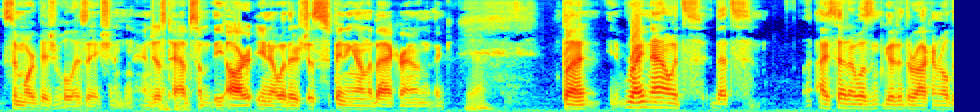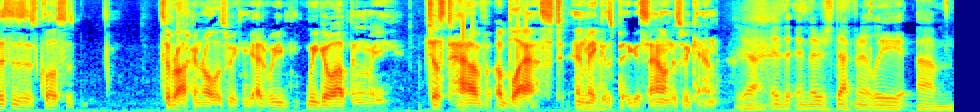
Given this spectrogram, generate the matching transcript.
some more visualization and just have some of the art you know whether it's just spinning on the background like Yeah. but right now it's that's I said I wasn't good at the rock and roll this is as close to rock and roll as we can get we we go up and we just have a blast and make as big a sound as we can Yeah, and, and there's definitely um,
